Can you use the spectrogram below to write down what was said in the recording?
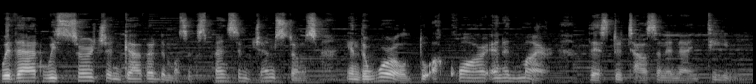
With that, we search and gather the most expensive gemstones in the world to acquire and admire this 2019.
